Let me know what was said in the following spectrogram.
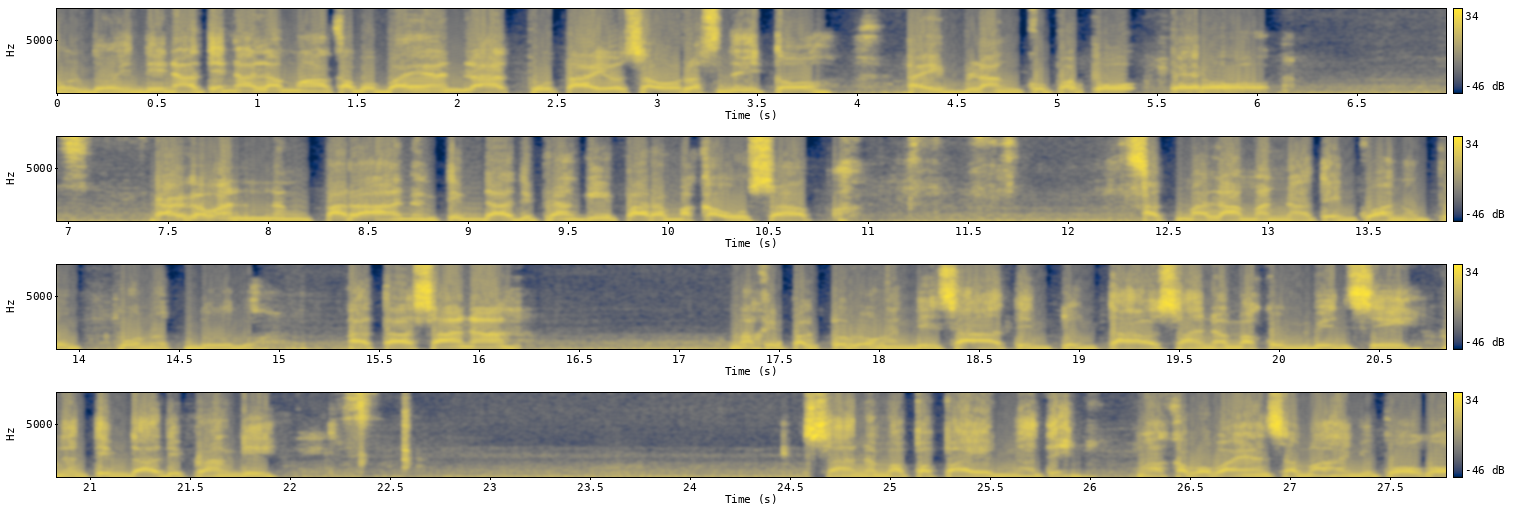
Although hindi natin alam mga kababayan, lahat po tayo sa oras na ito ay blanco pa po pero gagawan ng paraan ng Team Daddy Frankie para makausap at malaman natin kung anong pu- punot dulo. At ah, sana makipagtulungan din sa atin itong tao. Sana makumbinsi ng Team Daddy Frankie sana mapapayag natin. Mga kababayan, samahan niyo po ako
